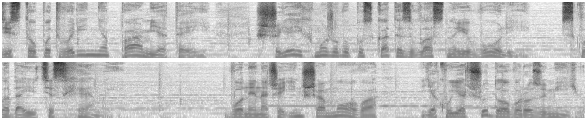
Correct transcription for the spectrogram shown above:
зі стовпотворіння пам'ятей, що я їх можу випускати з власної волі, складаються схеми. Вони, наче інша мова, яку я чудово розумію.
